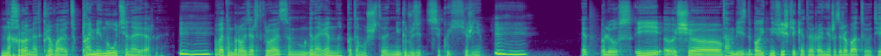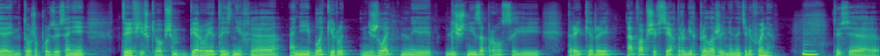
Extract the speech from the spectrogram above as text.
на хроме открываются по минуте, наверное. Угу. В этом браузер открывается мгновенно, потому что не грузит всякую херню. Угу. Это плюс. И еще там есть дополнительные фишки, которые они разрабатывают. Я ими тоже пользуюсь. Они Две фишки, в общем. Первый это из них, э, они блокируют нежелательные лишние запросы и трекеры от вообще всех других приложений на телефоне. Мгм. То есть э,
